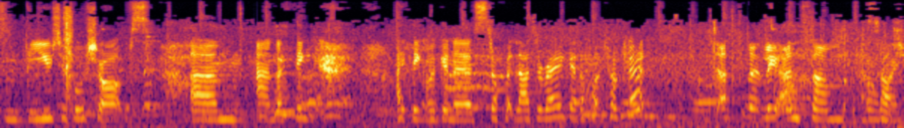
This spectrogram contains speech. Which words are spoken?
some beautiful shops. Um, and I think I think we're gonna stop at Ladurée get a hot chocolate. Definitely, and some Oh my gosh.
